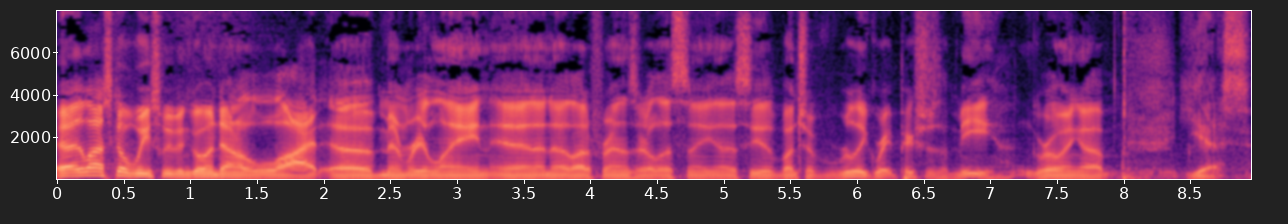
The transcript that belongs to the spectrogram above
yeah, the last couple weeks we've been going down a lot of memory lane, and I know a lot of friends that are listening. Uh, see a bunch of really great pictures of me growing up yes,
